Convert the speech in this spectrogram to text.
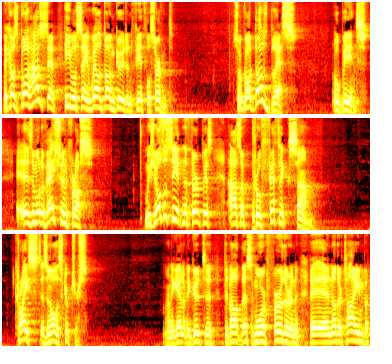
Because God has said, He will say, Well done, good and faithful servant. So God does bless obedience. It is a motivation for us. We should also see it in the third place as a prophetic psalm. Christ is in all the scriptures. And again, it'd be good to develop this more further in, another time, but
